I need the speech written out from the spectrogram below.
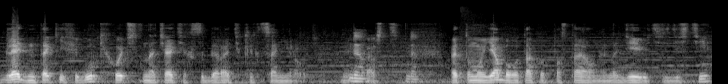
глядя на такие фигурки, хочется начать их собирать и коллекционировать, мне Да. кажется. Да. Поэтому я бы вот так вот поставил, наверное, 9 из 10.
